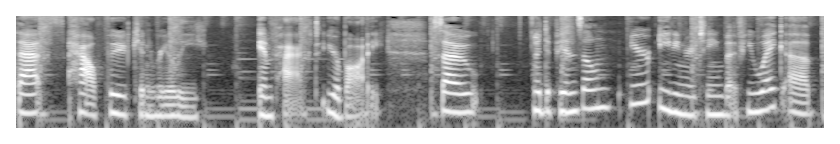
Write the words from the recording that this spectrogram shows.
That's how food can really impact your body. So it depends on your eating routine, but if you wake up,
